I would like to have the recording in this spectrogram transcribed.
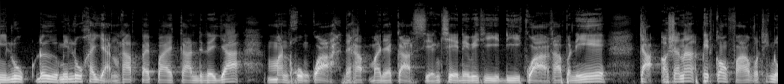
มีลูกดื้อมีลูกขยันครับไปปลายการเดินระยะมันคงกว่านะครับบรรยากาศเสียงเชในเวทีดีกว่าครับวันนี้จะเอาชนะเพชรกล้องฟ้าวัดเทคโน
